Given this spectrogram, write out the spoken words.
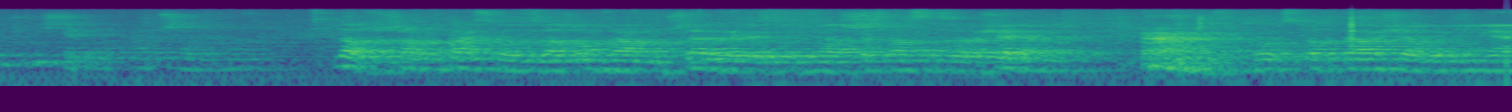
rzeczywiście krótka przerwa. Dobrze, Szanowni Państwo, zarządzam przerwę, jest godzina 16.07. Spotykamy się o godzinie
